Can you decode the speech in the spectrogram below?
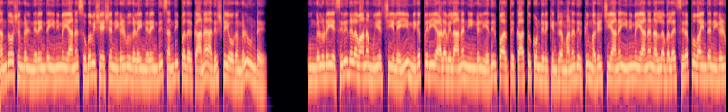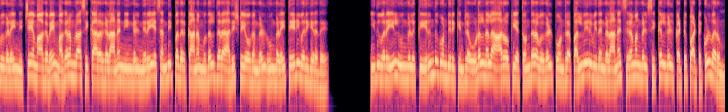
சந்தோஷங்கள் நிறைந்த இனிமையான சுபவிசேஷ நிகழ்வுகளை நிறைந்து சந்திப்பதற்கான அதிர்ஷ்டயோகங்கள் உண்டு. உங்களுடைய சிறிதளவான முயற்சியிலேயே மிகப்பெரிய அளவிலான நீங்கள் எதிர்பார்த்து காத்துக் கொண்டிருக்கின்ற மனதிற்கு மகிழ்ச்சியான இனிமையான நல்லபல சிறப்பு வாய்ந்த நிகழ்வுகளை நிச்சயமாகவே மகரம் ராசிக்காரர்களான நீங்கள் நிறைய சந்திப்பதற்கான முதல்தர அதிர்ஷ்டயோகங்கள் உங்களை தேடி வருகிறது. இதுவரையில் உங்களுக்கு இருந்து கொண்டிருக்கின்ற உடல்நல ஆரோக்கிய தொந்தரவுகள் போன்ற பல்வேறு விதங்களான சிரமங்கள் சிக்கல்கள் கட்டுப்பாட்டுக்குள் வரும்.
